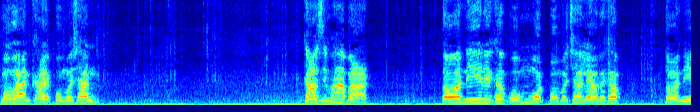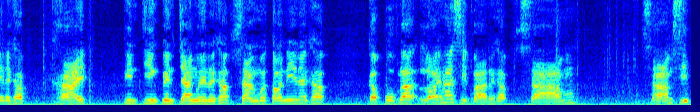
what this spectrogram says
เมื่อวานขายโปรโมชั่น 95 บาท ตอนนี้นะครับผมหมดโปรโมชั่นแล้วนะครับ ตอนนี้นะครับขายเป็นจริงเป็นจังเลยนะครับ สั่งมาตอนนี้นะครับกระปุกละ 150 บาทนะครับ 3 30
